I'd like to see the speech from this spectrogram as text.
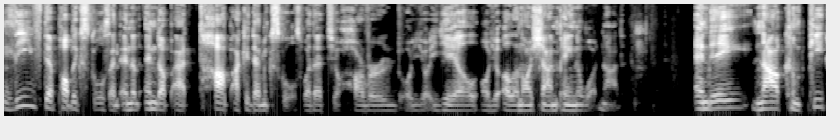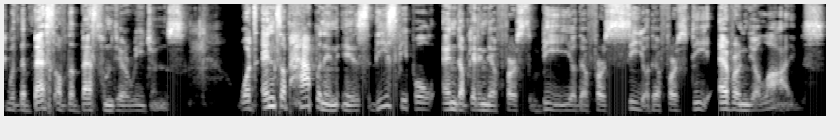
leave their public schools and end, end up at top academic schools, whether it's your Harvard or your Yale or your Illinois Champaign or whatnot. And they now compete with the best of the best from their regions. What ends up happening is these people end up getting their first B or their first C or their first D ever in their lives.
